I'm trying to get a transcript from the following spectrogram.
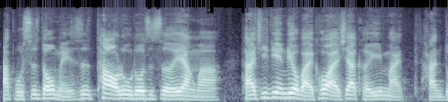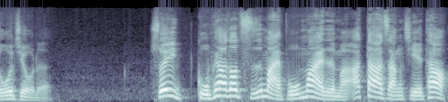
啊不是都每次套路都是这样吗？台积电六百块以下可以买，喊多久了？所以股票都只买不卖的嘛，啊大涨解套，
